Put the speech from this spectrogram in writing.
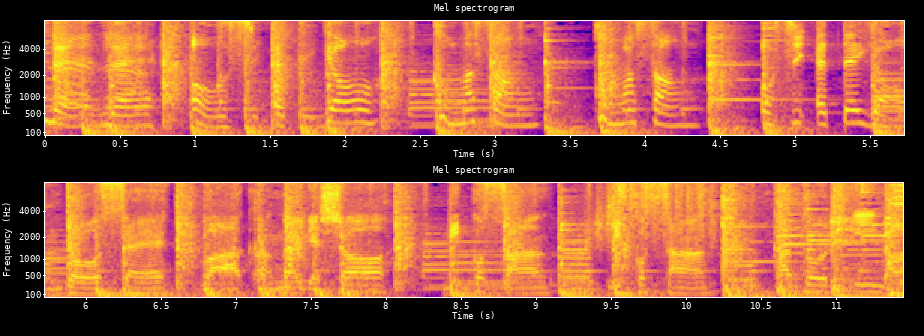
ー。ねねえてよ。クマさんクマさんえてよ。どうせわかんないでしょ。コさんニコさん。カトリーナ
